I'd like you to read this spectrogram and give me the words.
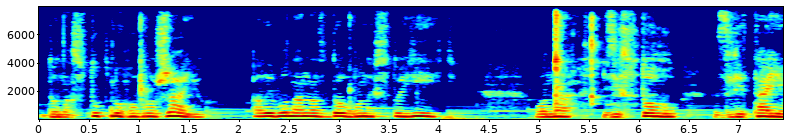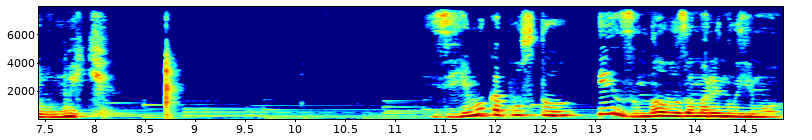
до наступного врожаю, але вона нас довго не стоїть. Вона зі столу злітає вмить. З'їмо капусту і знову замаринуємо,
